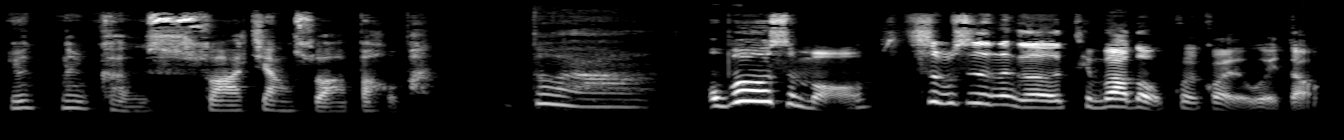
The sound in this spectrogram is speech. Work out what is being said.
因为那个可能刷酱刷爆吧。对啊，我不知道为什么，是不是那个甜不辣都有怪怪的味道？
